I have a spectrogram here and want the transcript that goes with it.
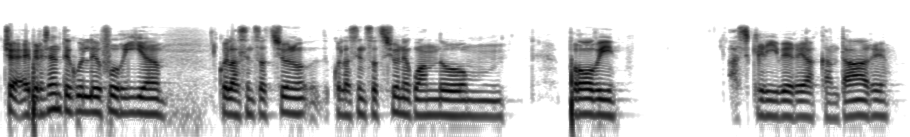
Cioè, hai presente quell'euforia, quella sensazione, quella sensazione quando mh, provi a scrivere, a cantare,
